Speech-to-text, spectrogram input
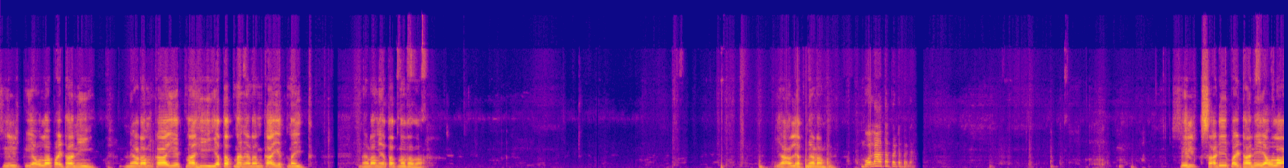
सिल्क येवला पैठाणी. मॅडम का येत नाही? येतात ना मॅडम का येत नाहीत? मॅडम येतात ना दादा. या आल्यात मॅडम. बोला आता पटापटा. सिल्क साडी पैठाणी यावला.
